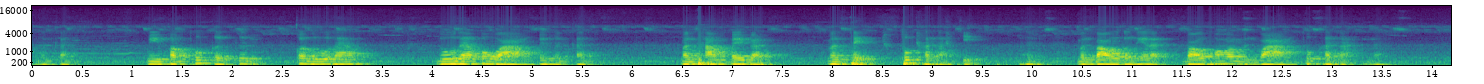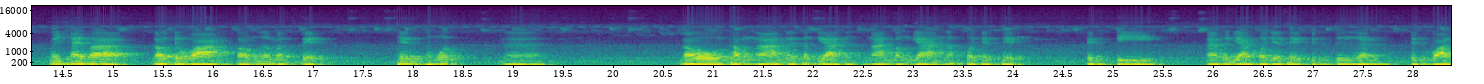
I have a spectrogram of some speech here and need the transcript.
เหมือนกัน มีความทุกข์เกิดขึ้น ก็รู้แล้ว รู้แล้วก็วางไปเหมือนกัน มันทำไปแบบ มันเสร็จทุกขณะจิต มันเบาตรงนี้แหละ เบาเพราะว่ามันวางทุกขณะนะไม่ใช่ว่าเราจะวางต่อเมื่อมันเสร็จ เช่นสมมตินะ เราทำงานในสักอย่างหนึ่งงานบางอย่างนะกว่าจะเสร็จเป็นปีงานบางอย่างกว่าจะเสร็จเป็นเดือน เป็นวัน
